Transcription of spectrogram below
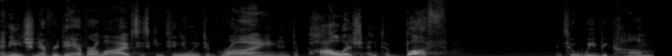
and each and every day of our lives, He's continuing to grind and to polish and to buff until we become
